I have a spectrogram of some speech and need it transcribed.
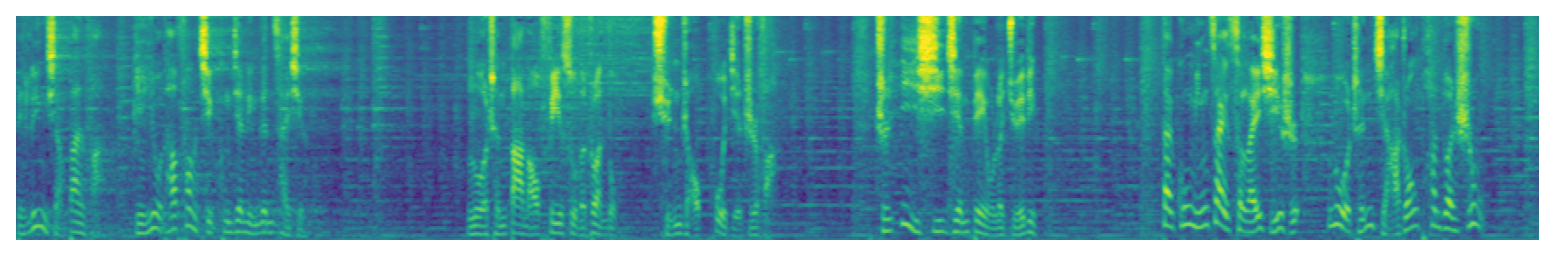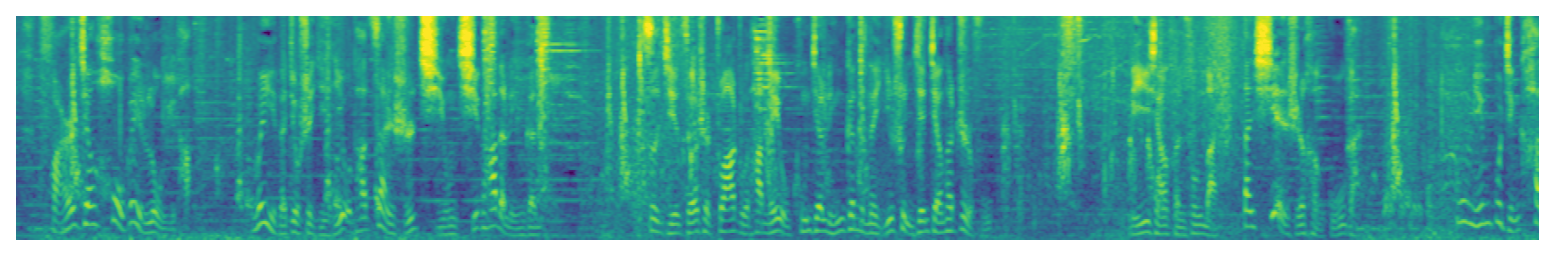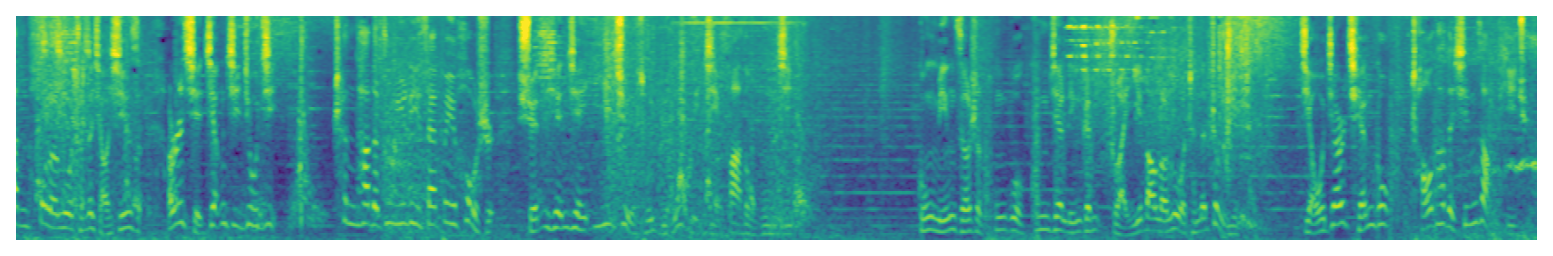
得另想办法引诱他放弃空间灵根才行。洛尘大脑飞速的转动，寻找破解之法，只一息间便有了决定。待公明再次来袭时，洛尘假装判断失误，反而将后背露于他，为的就是引诱他暂时启用其他的灵根，自己则是抓住他没有空间灵根的那一瞬间将他制服。理想很丰满，但现实很骨感。公明不仅看透了洛尘的小心思，而且将计就计，趁他的注意力在背后时，玄天剑依旧从原轨迹发动攻击。公明则是通过空间灵根转移到了洛尘的正面，脚尖前勾朝他的心脏踢去。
